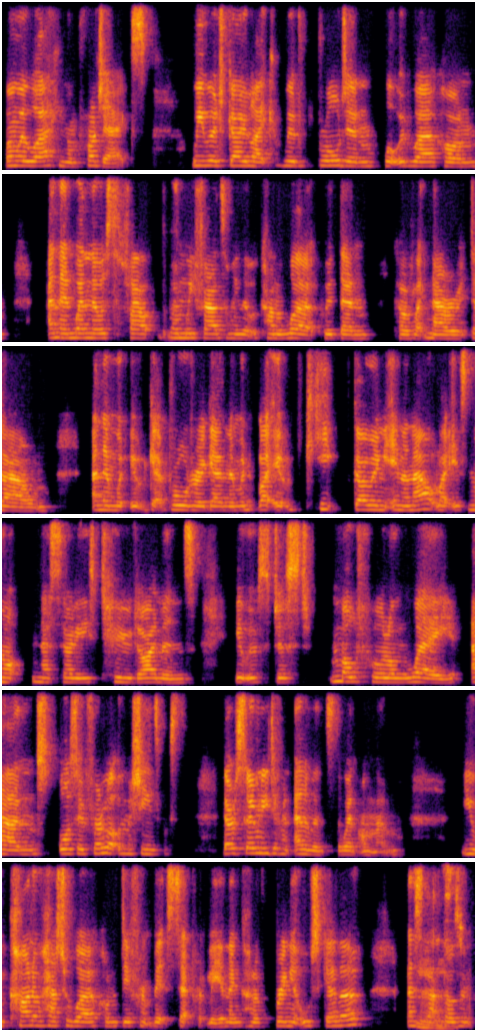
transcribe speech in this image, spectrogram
when we're working on projects, we would go like we'd broaden what we'd work on, and then when there was when we found something that would kind of work, we'd then kind of like narrow it down. And then it would get broader again. And when like it would keep going in and out. Like it's not necessarily these two diamonds. It was just multiple along the way and also for a lot of machines because there are so many different elements that went on them you kind of had to work on different bits separately and then kind of bring it all together and so mm. that doesn't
